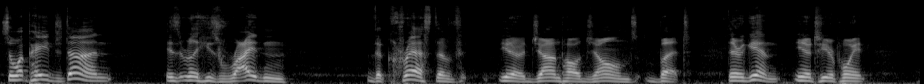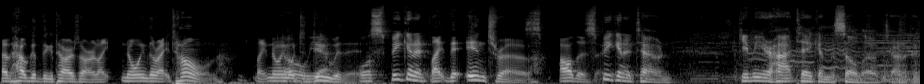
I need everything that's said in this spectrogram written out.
So what Page done is really he's riding the crest of you know John Paul Jones, but there again, you know, to your point of how good the guitars are, like knowing the right tone, like knowing oh, what to oh, yeah. do with it. Well, speaking of like the intro, all those. Speaking things. of tone, give me your hot take on the solo, Jonathan.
